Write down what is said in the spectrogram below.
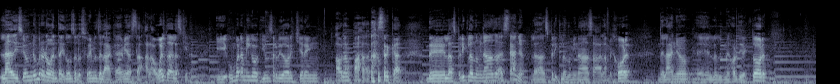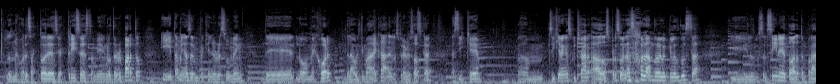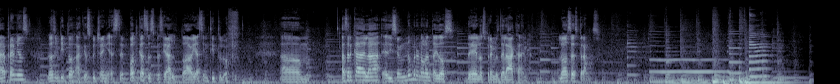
La edición número 92 de los premios de la Academia está a la vuelta de la esquina y un buen amigo y un servidor quieren hablar paja acerca de las películas nominadas a este año, las películas nominadas a la mejor del año, el mejor director, los mejores actores y actrices, también los de reparto y también hacer un pequeño resumen de lo mejor de la última década en los premios Oscar. Así que si quieren escuchar a dos personas hablando de lo que les gusta y les gusta el cine, toda la temporada de premios, los invito a que escuchen este podcast especial, todavía sin título, acerca de la edición número 92 de los premios de la Academia. Los esperamos.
